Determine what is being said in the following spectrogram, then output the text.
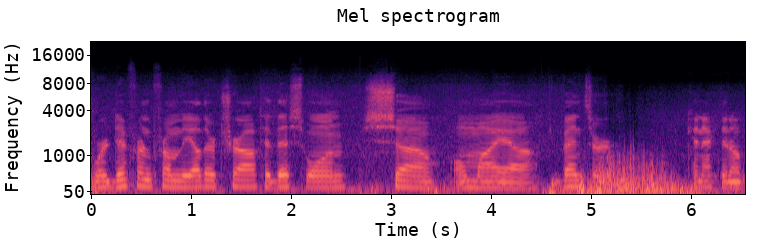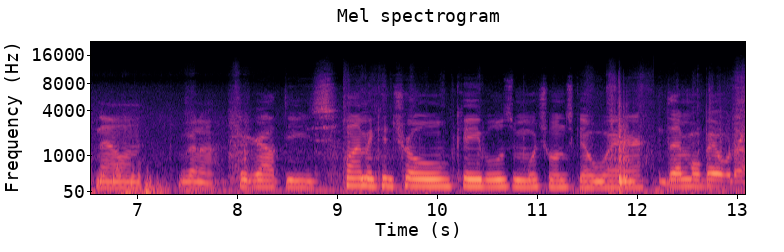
were different from the other truck to this one. So, on my uh, vents are connected up now and I'm gonna figure out these climate control cables and which ones go where. Then we'll be able to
